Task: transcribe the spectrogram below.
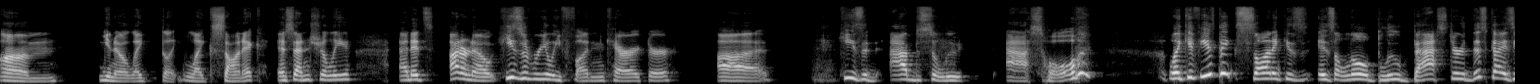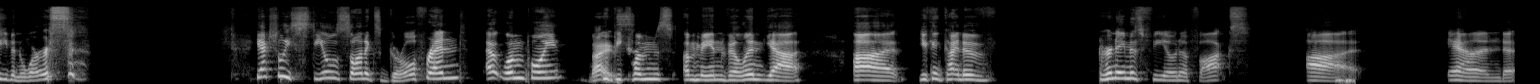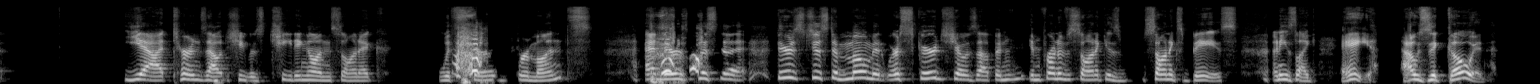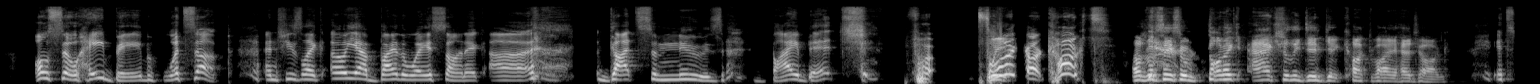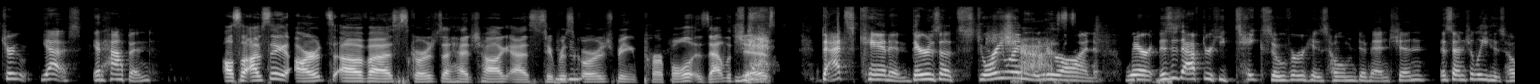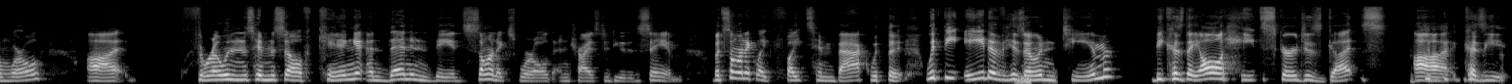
um you know like like like sonic essentially and it's i don't know he's a really fun character uh he's an absolute asshole like if you think sonic is is a little blue bastard this guy's even worse he actually steals sonic's girlfriend at one point who Nice. becomes a main villain. Yeah. Uh you can kind of her name is Fiona Fox. Uh and yeah, it turns out she was cheating on Sonic with Scourge for months. And there's just a there's just a moment where Scourge shows up in, in front of Sonic is Sonic's base and he's like, "Hey, how's it going?" Also, "Hey babe, what's up?" And she's like, "Oh yeah, by the way, Sonic, uh got some news. Bye, bitch." Fu- Sonic got cooked. I was going to say, so Sonic actually did get cucked by a hedgehog. It's true. Yes, it happened. Also, I'm seeing art of uh, Scourge the Hedgehog as Super Mhm. Scourge being purple. Is that legit? Yes, that's canon. There's a storyline Yes. later on where this is after he takes over his home dimension, essentially his home world, uh, thrones himself king, and then invades Sonic's world and tries to do the same. But Sonic like fights him back with the with the aid of his own team because they all hate Scourge's guts. uh because he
